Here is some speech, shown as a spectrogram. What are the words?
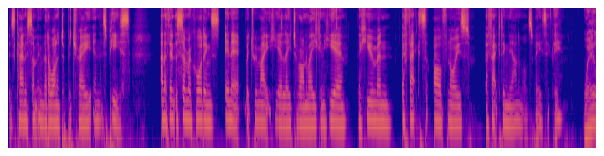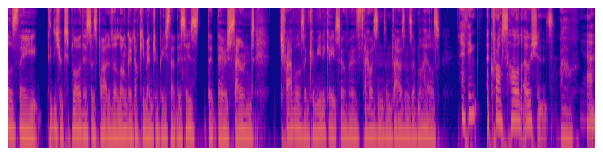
is kind of something that I wanted to portray in this piece. And I think there's some recordings in it, which we might hear later on, where you can hear the human effects of noise affecting the animals, basically. Whales, they did you explore this as part of the longer documentary piece that this is that their sound travels and communicates over thousands and thousands of miles. I think across whole oceans. Wow. Yeah.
